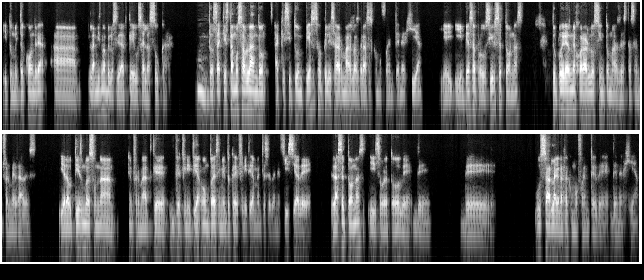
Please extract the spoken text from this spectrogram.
y tu mitocondria a la misma velocidad que usa el azúcar. Mm. Entonces aquí estamos hablando a que si tú empiezas a utilizar más las grasas como fuente de energía y, y empiezas a producir cetonas, tú podrías mejorar los síntomas de estas enfermedades. Y el autismo es una enfermedad que definitivamente, un padecimiento que definitivamente se beneficia de las cetonas y sobre todo de, de, usar la grasa como fuente de, energía.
